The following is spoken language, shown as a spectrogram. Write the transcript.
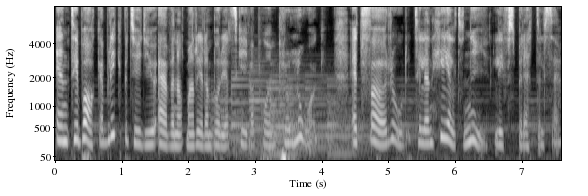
En tillbakablick betyder ju även att man redan börjat skriva på en prolog, ett förord till en helt ny livsberättelse.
